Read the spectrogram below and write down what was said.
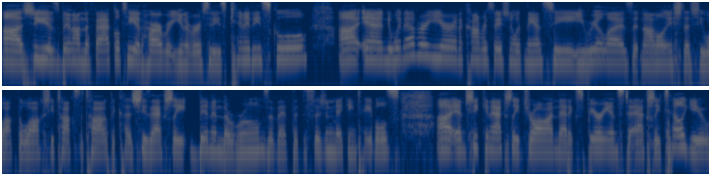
Uh, she has been on the faculty at Harvard University's Kennedy School. Uh, and whenever you're in a conversation with Nancy, you realize that not only does she walk the walk, she talks the talk because she's actually been in the rooms and at the decision making tables. Uh, and she can actually draw on that experience to actually tell you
